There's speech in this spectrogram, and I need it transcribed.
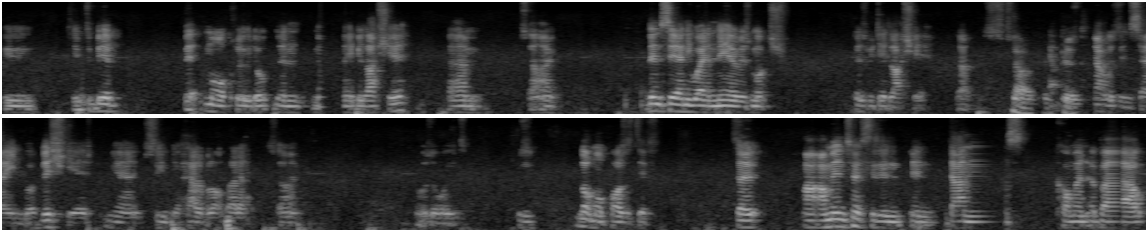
who seem to be a bit more clued up than maybe last year. Um, so, I didn't see anywhere near as much as we did last year. That was, No, that was, good. that was insane. But this year, yeah, it seemed a hell of a lot better. So it was always it was a lot more positive. So I'm interested in, in Dan's comment about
